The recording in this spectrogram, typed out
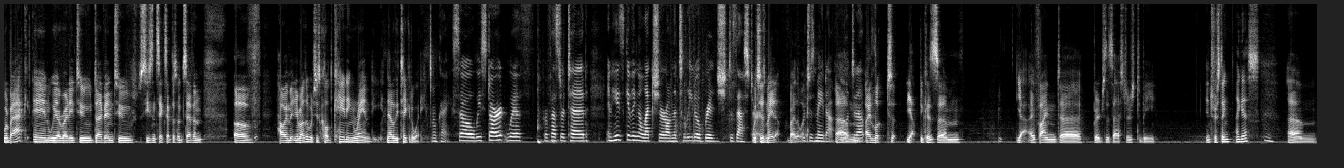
We're back, and we are ready to dive into season six, episode seven of How I Met Your Mother, which is called Canning Randy. Natalie, take it away. Okay, so we start with Professor Ted, and he's giving a lecture on the Toledo Bridge disaster. Which is made up, by the way. Which is made up. Um, looked it up? I looked, yeah, because um, yeah, I find uh, bridge disasters to be interesting. I guess Hmm. um,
